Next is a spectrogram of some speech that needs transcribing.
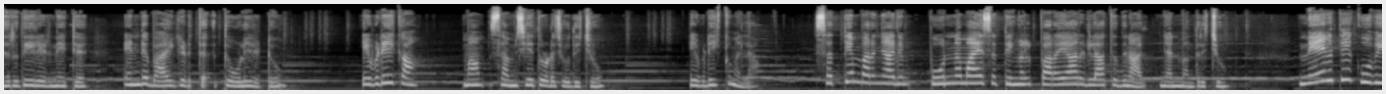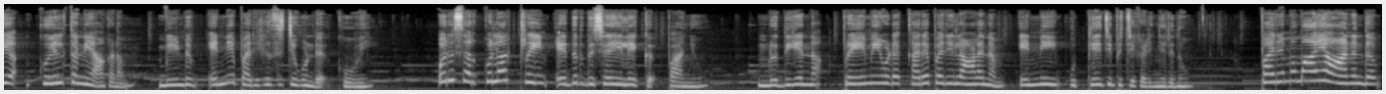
ധൃതിയിലെഴുന്നേറ്റ് എന്റെ ബാഗെടുത്ത് തോളിലിട്ടു. എവിടേക്കാ? മാം സംശയത്തോടെ ചോദിച്ചു. എവിടേക്കുമല്ല. സത്യം പറഞ്ഞാലും പൂർണമായ സത്യങ്ങൾ പറയാറില്ലാത്തതിനാൽ ഞാൻ മന്ത്രിച്ചു. നേരത്തെ കൂവിയ കുയിൽ തന്നെയാകണം. വീണ്ടും എന്നെ പരിഹസിച്ചുകൊണ്ട് കൂവി. ഒരു സർക്കുലർ ട്രെയിൻ എതിർദിശയിലേക്ക് പാഞ്ഞു. മൃതിയെന്ന പ്രേമിയുടെ കരപരിലാളനം എന്നെയും ഉത്തേജിപ്പിച്ചു കഴിഞ്ഞിരുന്നു. പരമമായ ആനന്ദം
